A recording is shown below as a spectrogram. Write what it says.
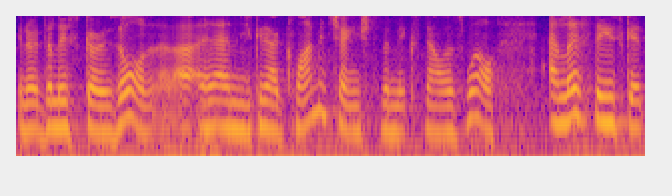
you know, the list goes on. And you can add climate change to the mix now as well. Unless these get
